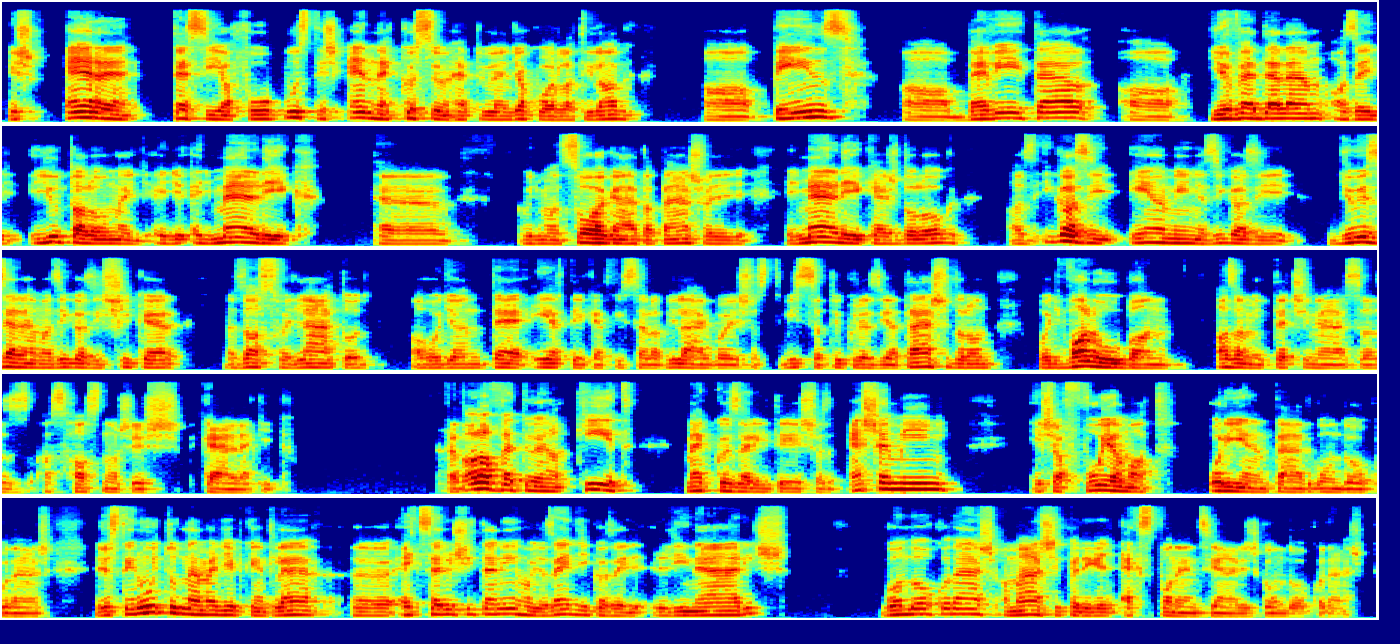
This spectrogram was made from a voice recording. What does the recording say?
és erre teszi a fókuszt, és ennek köszönhetően gyakorlatilag a pénz, a bevétel, a jövedelem az egy jutalom, egy, egy, egy mellék úgymond szolgáltatás, vagy egy, egy mellékes dolog, az igazi élmény, az igazi győzelem, az igazi siker, az az, hogy látod, ahogyan te értéket viszel a világba, és azt visszatükrözi a társadalom, hogy valóban az, amit te csinálsz, az, az hasznos és kell nekik. Tehát alapvetően a két megközelítés az esemény és a folyamat orientált gondolkodás. És ezt én úgy tudnám egyébként leegyszerűsíteni, hogy az egyik az egy lineáris gondolkodás, a másik pedig egy exponenciális gondolkodás.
